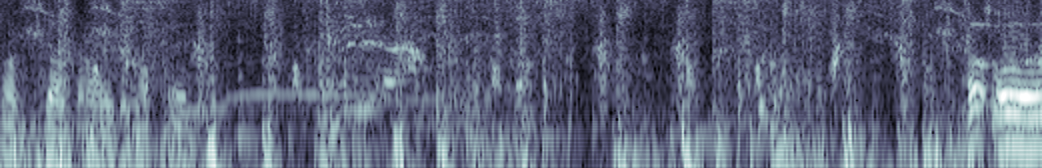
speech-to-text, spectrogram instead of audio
Oh Gott, Alter, was ist? Oh oh.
